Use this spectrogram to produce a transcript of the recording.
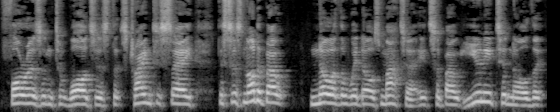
for us and towards us that's trying to say this is not about no other widows matter. It's about you need to know that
